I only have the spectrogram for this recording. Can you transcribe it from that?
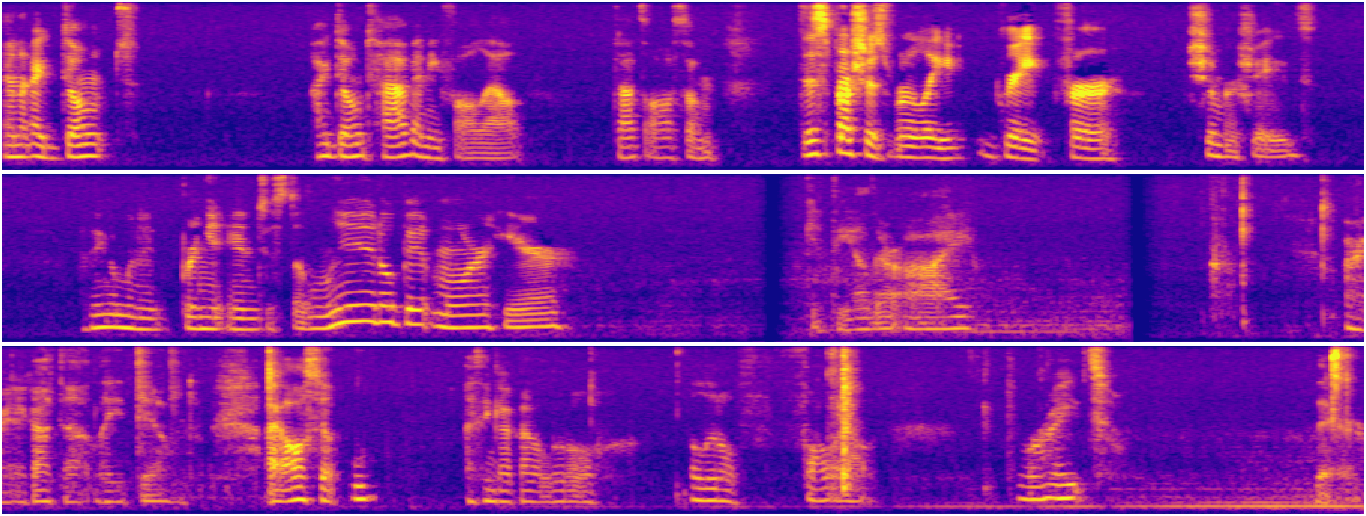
And I don't, I don't have any fallout. That's awesome. This brush is really great for shimmer shades. I think I'm going to bring it in just a little bit more here. Get the other eye. All right, I got that laid down. I also, oop, I think I got a little, a little fallout right there.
